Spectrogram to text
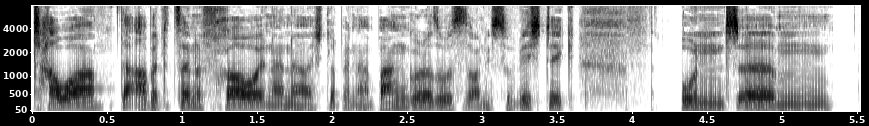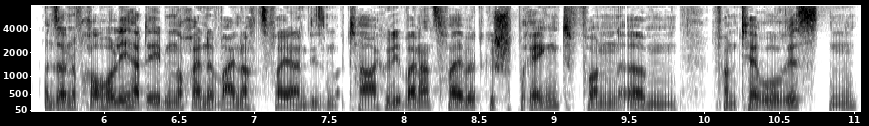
Tower. Da arbeitet seine Frau in einer, ich glaube, in einer Bank oder so, ist auch nicht so wichtig. Und ähm, und seine Frau Holly hat eben noch eine Weihnachtsfeier an diesem Tag. Und die Weihnachtsfeier wird gesprengt von, ähm, von Terroristen.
